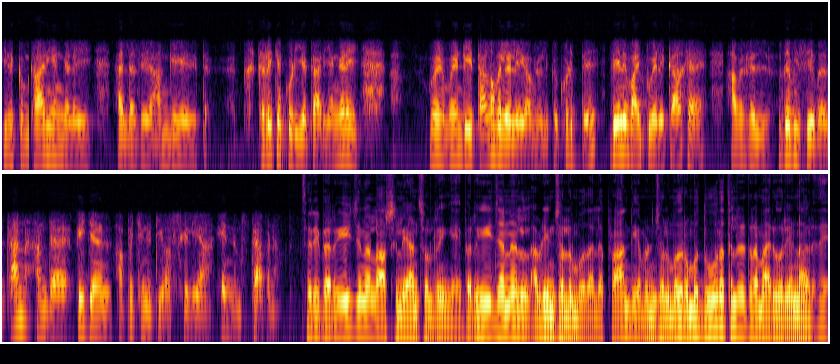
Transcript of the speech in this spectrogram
இருக்கும் காரியங்களை அல்லது அங்கே கிடைக்கக்கூடிய காரியங்களை வே- வேண்டிய தகவல்களை அவர்களுக்கு கொடுத்து வேலை வாய்ப்புகளுக்காக அவர்கள் உதவி செய்வதுதான் அந்த ரீஜனல் ஆப்பர்ச்சுனிட்டி ஆஸ்திரேலியா என்னும் ஸ்தாபனம். சரி இப்போ ரீஜனல் ஆஸ்திரேலியான்னு சொல்கிறீங்க இப்போ ரீஜனல் அப்படின்னு சொல்லும்போது அல்ல பிராந்தி அப்படின்னு சொல்லும்போது ரொம்ப தூரத்தில் இருக்கிற மாதிரி ஒரு எண்ணம் வருது.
